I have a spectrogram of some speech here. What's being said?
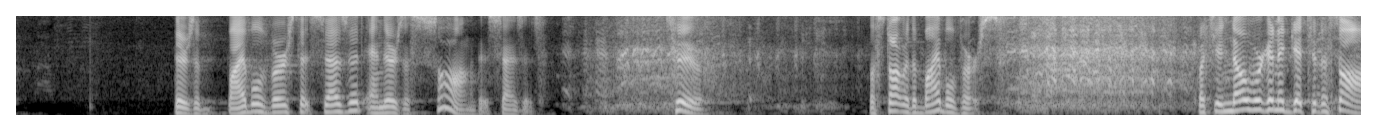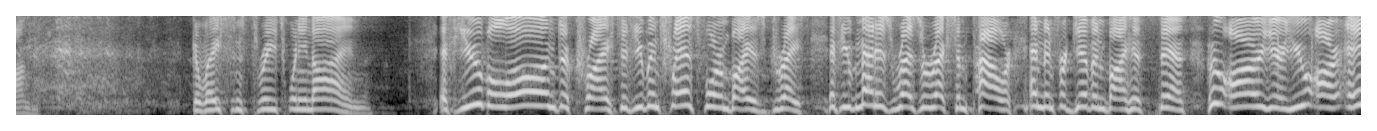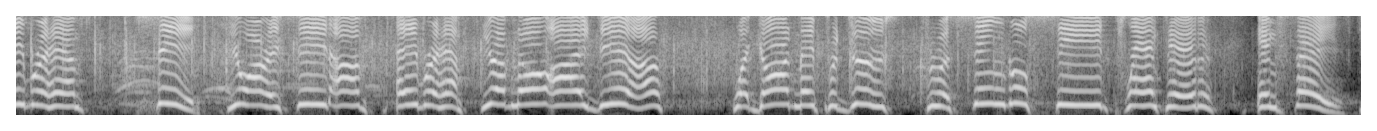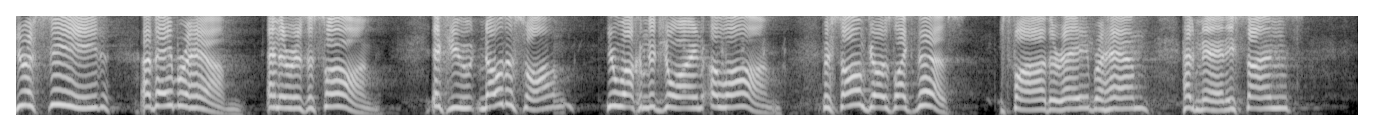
There's a Bible verse that says it, and there's a song that says it. Two. Let's start with a Bible verse. but you know we're going to get to the song. Galatians 3:29. If you belong to Christ, if you've been transformed by his grace, if you've met his resurrection power and been forgiven by his sins, who are you? You are Abraham's seed. You are a seed of Abraham. You have no idea what God may produce through a single seed planted in faith. You're a seed of Abraham. And there is a song. If you know the song, you're welcome to join along. The song goes like this His father Abraham had many sons.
